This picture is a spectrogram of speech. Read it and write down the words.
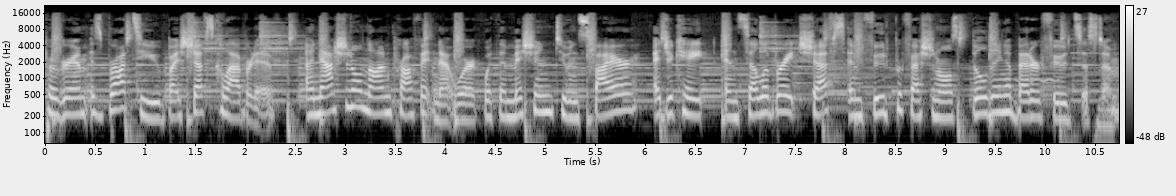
program is brought to you by Chefs Collaborative, a national nonprofit network with a mission to inspire, educate, and celebrate chefs and food professionals building a better food system.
